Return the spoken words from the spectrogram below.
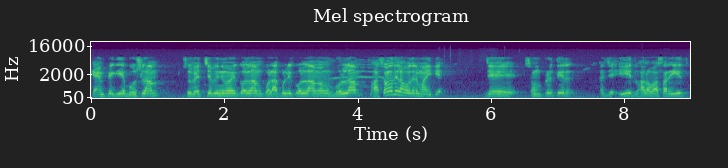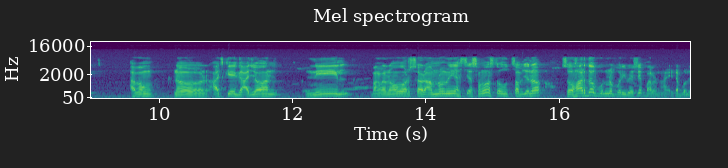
ক্যাম্পে গিয়ে বসলাম, শুভেচ্ছা বিনিময় করলাম, কোলাকুলি করলাম এবং বললাম, ভাষণও দিলাম ওদের মাইকে যে সম্প্রীতির যে ঈদ, ভালোবাসার ঈদ এবং আজকে গাজন, নীল, বাংলা নববর্ষ, রামনবমী আসছে সমস্ত উৎসব যেন সৌহার্দ্যপূর্ণ পরিবেশে পালন হয়, এটা বলে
